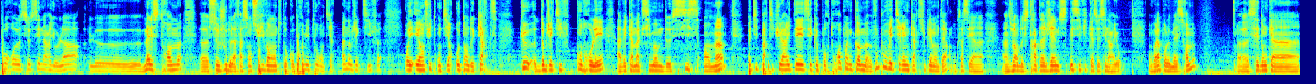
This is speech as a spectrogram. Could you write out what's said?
pour euh, ce scénario-là, le Maelstrom euh, se joue de la façon suivante. Donc au premier tour, on tire un objectif et, ensuite on tire autant de cartes que d'objectifs contrôlés avec un maximum de 6 en main. Petite particularité, c'est que pour 3 points de com, vous pouvez tirer une carte supplémentaire. Donc ça, c'est un, genre de stratagème spécifique à ce scénario. Donc voilà pour le Maelstrom. Euh, c'est donc un,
